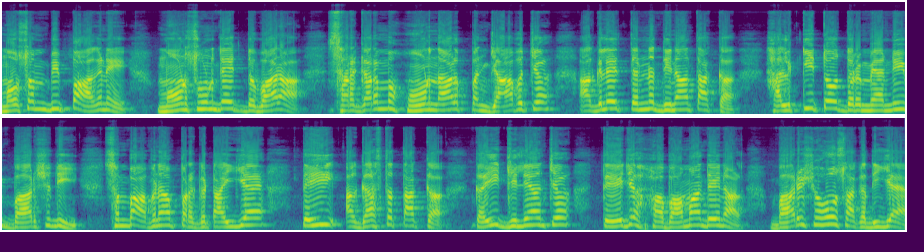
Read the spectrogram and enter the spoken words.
ਮੌਸਮ ਵਿਭਾਗ ਨੇ ਮੌਨਸੂਨ ਦੇ ਦੁਬਾਰਾ ਸਰਗਰਮ ਹੋਣ ਨਾਲ ਪੰਜਾਬ 'ਚ ਅਗਲੇ 3 ਦਿਨਾਂ ਤੱਕ ਹਲਕੀ ਤੋਂ ਦਰਮਿਆਨੀ بارش ਦੀ ਸੰਭਾਵਨਾ ਪ੍ਰਗਟਾਈ ਹੈ 23 ਅਗਸਤ ਤੱਕ ਕਈ ਜ਼ਿਲ੍ਹਿਆਂ 'ਚ ਤੇਜ਼ ਹਵਾਵਾਂ ਦੇ ਨਾਲ بارش ਹੋ ਸਕਦੀ ਹੈ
